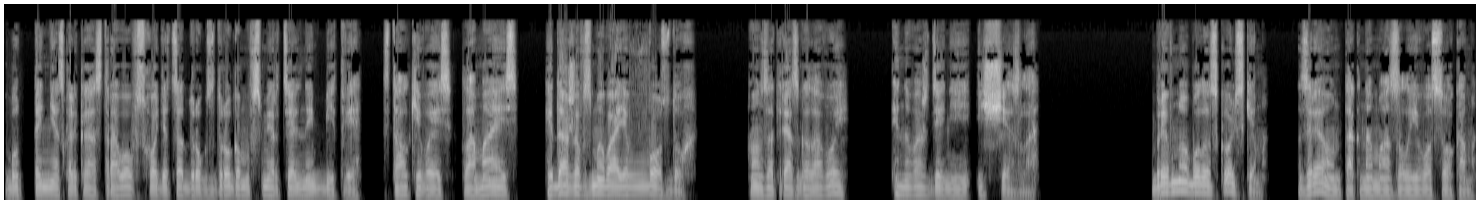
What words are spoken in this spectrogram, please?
будто несколько островов сходятся друг с другом в смертельной битве, сталкиваясь, ломаясь и даже взмывая в воздух. Он затряс головой, и наваждение исчезло. Бревно было скользким, зря он так намазал его соком,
